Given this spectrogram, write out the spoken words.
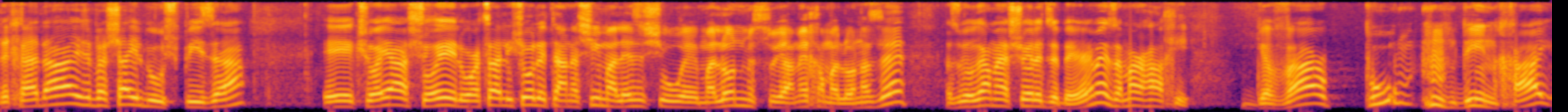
וחדאי ושייל באושפיזה, אה, כשהוא היה שואל, הוא רצה לשאול את האנשים על איזשהו אה, מלון מסוים, איך המלון הזה, אז הוא גם היה שואל את זה ברמז, אמר הכי, גבר פום דין חי,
